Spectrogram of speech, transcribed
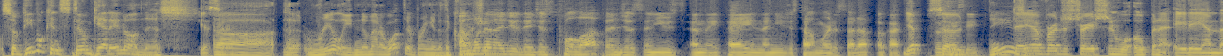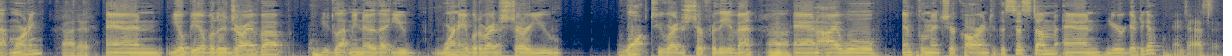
So people can still get in on this. Yes, sir. Uh, really, no matter what they're bringing to the car show. And what show. do they do? They just pull up and just and use and they pay and then you just tell them where to set up. Okay. Yep. So, So, it's easy. Easy. day of registration will open at 8 a.m. that morning. Got it. And you'll be able to drive up. You'd let me know that you weren't able to register or you want to register for the event. Uh-huh. And I will implement your car into the system and you're good to go. Fantastic.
